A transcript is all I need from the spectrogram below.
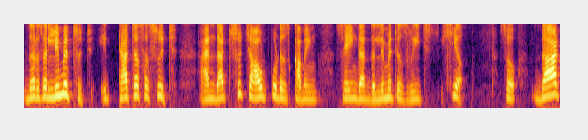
there is a limit switch it touches a switch and that switch output is coming saying that the limit is reached here so that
